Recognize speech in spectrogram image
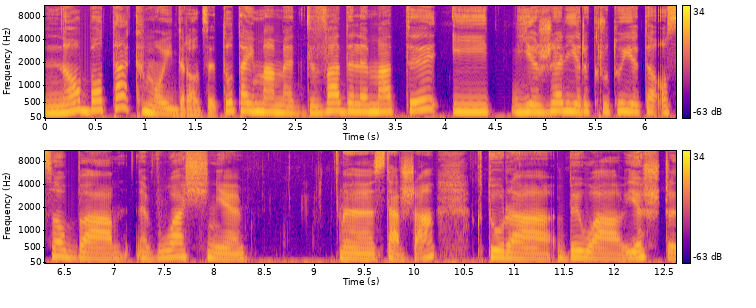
No bo tak, moi drodzy, tutaj mamy dwa dylematy i jeżeli rekrutuje to osoba właśnie E, starsza, która była jeszcze,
